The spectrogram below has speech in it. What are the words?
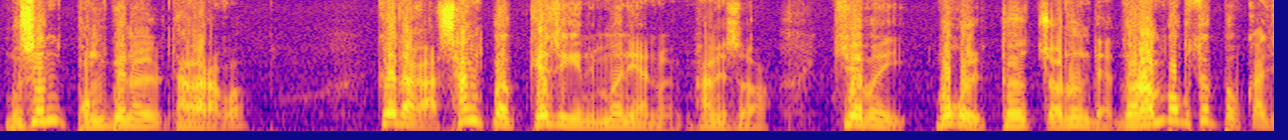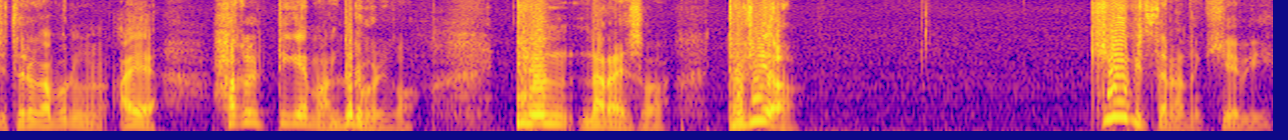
무슨 봉변을 당하라고? 그러다가 상법 개정이니 뭐니 하면서 기업의 목을 더 조르는데 노란봉투법까지 들어가 버리면 아예 학을 띠게 만들어 버리고 이런 나라에서 드디어 기업이 떠나는 기업이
